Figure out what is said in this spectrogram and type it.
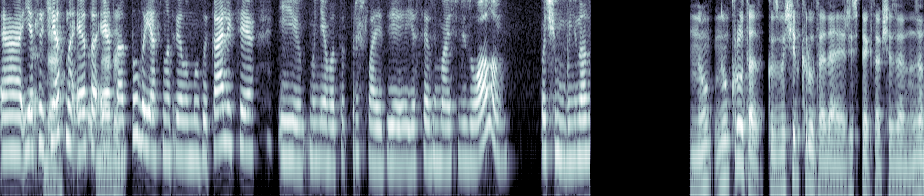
Э, если да. честно, это, да, это да. оттуда я смотрела «Музыкалити», и мне вот пришла идея, если я занимаюсь визуалом, почему бы не назвать ну, ну круто, звучит круто, да, респект вообще за... за...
